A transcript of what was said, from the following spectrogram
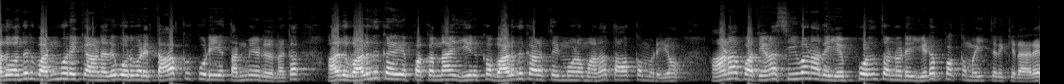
அது வந்துட்டு வன்முறைக்கானது. ஒருவரை தாக்கக்கூடிய தன்மையுடையதுனாக்கா அது வலது கை பக்கம் தான் இருக்கும் வலது கழகத்தின் மூலமாக தான் தாக்க முடியும் ஆனால் பார்த்தீங்கன்னா சிவன் அதை எப்பொழுதும் தன்னுடைய இடப்பக்கம் வைத்திருக்கிறாரு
